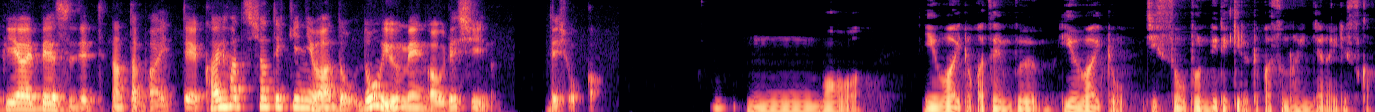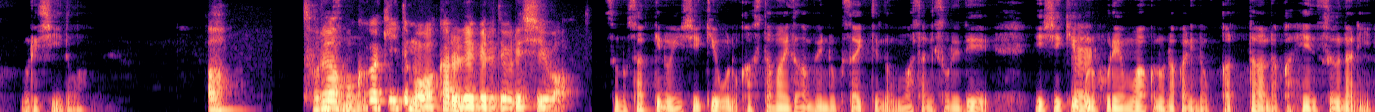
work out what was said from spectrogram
API ベースでってなった場合って、開発者的にはどどういう面が嬉しいのでしょうか？うーん、まあ、UI とか全部、UI と実装分離できるとかその辺じゃないですか？嬉しいのは。あ、それは僕が聞いてもわかるレベルで嬉しいわ。そのさっきの EC キューブのカスタマイズがめんどくさいっていうのもまさにそれで、EC キューブのフレームワークの中に乗っかったなんか変数なり、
